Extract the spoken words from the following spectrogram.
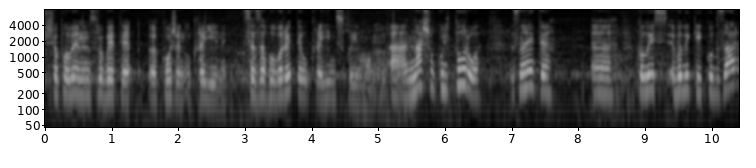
що повинен зробити кожен українець, це заговорити українською мовою. Нашу культуру, знаєте, е, колись Великий Кобзар,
